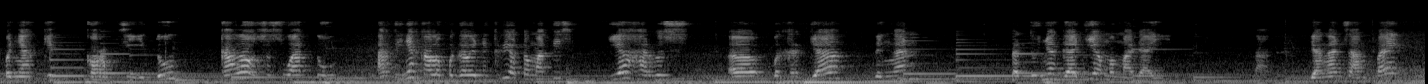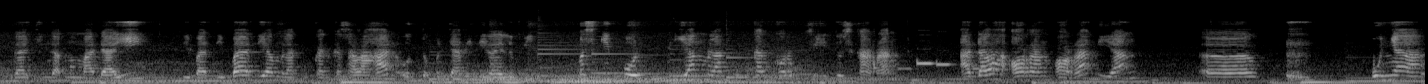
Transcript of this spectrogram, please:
penyakit korupsi itu kalau sesuatu artinya kalau pegawai negeri otomatis dia harus uh, bekerja dengan tentunya gaji yang memadai. Nah, jangan sampai gaji nggak memadai, tiba-tiba dia melakukan kesalahan untuk mencari nilai lebih. Meskipun yang melakukan korupsi itu sekarang adalah orang-orang yang uh, punya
